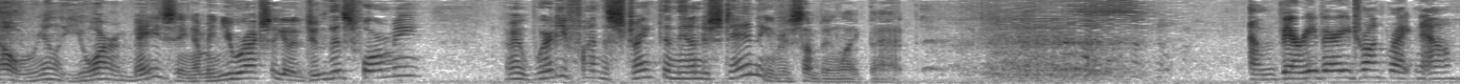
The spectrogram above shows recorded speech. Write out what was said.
No, really, you are amazing. I mean, you were actually going to do this for me? I mean, where do you find the strength and the understanding for something like that? I'm very, very drunk right now.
